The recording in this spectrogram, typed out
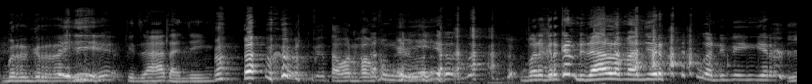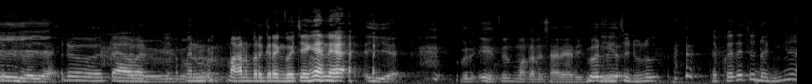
Burger iya pizza hut anjing ketahuan kampung ya gua. iya burger kan di dalam anjir bukan di pinggir Iya iya. aduh tawan Men, makan burger yang gocengan ya Iya. Ber- itu makanan sehari-hari gue Iya dulu. itu dulu tapi katanya itu dagingnya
